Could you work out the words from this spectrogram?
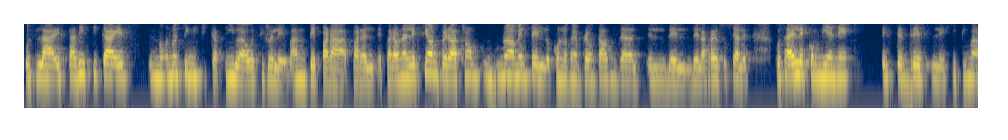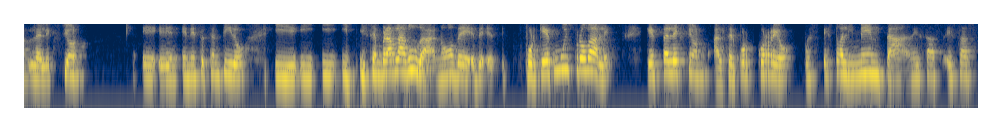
pues la estadística es, no, es significativa o es irrelevante para, para, una elección, pero a Trump, nuevamente, con lo que me preguntabas de, de, las redes sociales, pues a él le conviene este, deslegitimar la elección eh, en, ese sentido y, y, y, sembrar la duda, ¿no? De, porque es muy probable que esta elección, al ser por correo, pues esto alimenta esas, esas,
